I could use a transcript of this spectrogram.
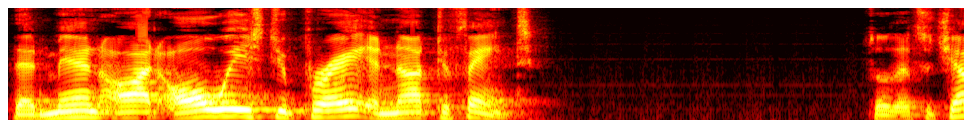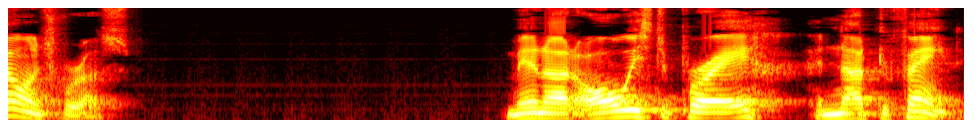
that men ought always to pray and not to faint. So that's a challenge for us. Men ought always to pray and not to faint.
